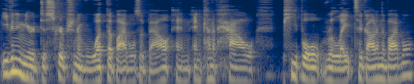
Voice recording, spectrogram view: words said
even in your description of what the Bible's about and and kind of how people relate to God in the Bible,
